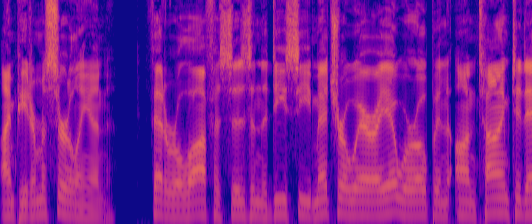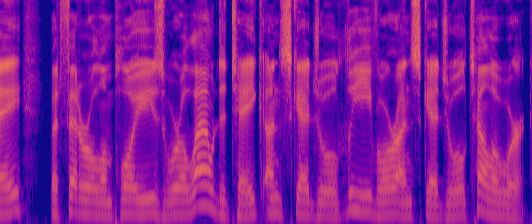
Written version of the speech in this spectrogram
I'm Peter Musurlian. Federal offices in the D.C. metro area were open on time today, but federal employees were allowed to take unscheduled leave or unscheduled telework.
